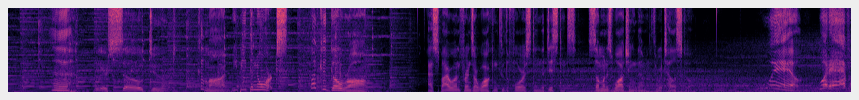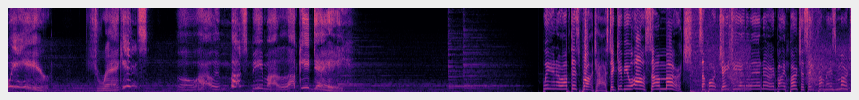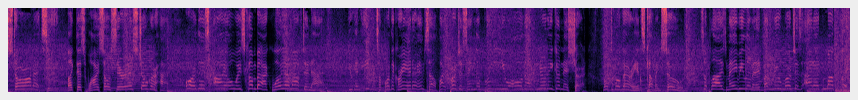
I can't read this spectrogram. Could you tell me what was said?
Uh, We're so doomed. Come on, we beat the Norks. What could go wrong? As Spyro and friends are walking through the forest in the distance, someone is watching them through a telescope. Well, what have we here? Dragons? Oh, how it must be my lucky day. Interrupt this broadcast to give you awesome merch. Support JT Anime Nerd by purchasing from his merch store on Etsy, like this Why So Serious Joker hat, or this I Always Come Back William Afton hat. You can even support the creator himself by purchasing the Bringing You All That Nerdy Goodness shirt. Multiple variants coming soon. Supplies may be limited, but new merch is added monthly.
